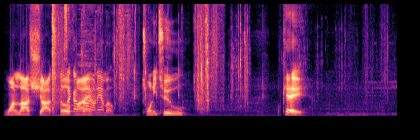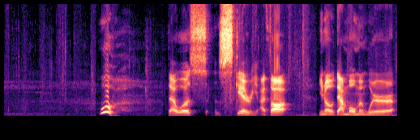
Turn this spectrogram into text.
One last shot Looks of like my ammo. 22. Okay. Whew. That was scary. I thought, you know, that moment where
